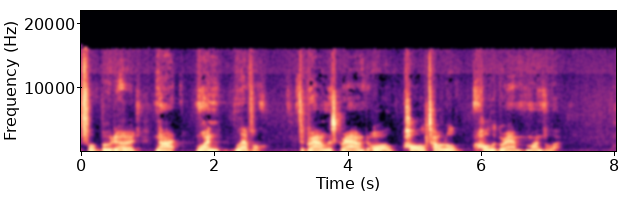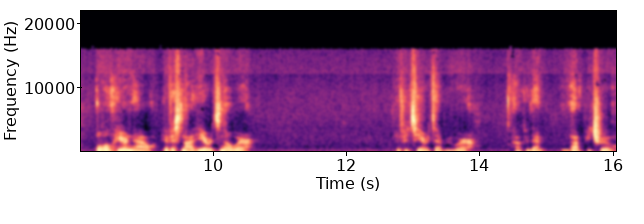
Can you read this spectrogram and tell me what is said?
full Buddhahood. Not one level, the groundless ground, all whole, total, hologram, mandala. All here now. If it's not here, it's nowhere. If it's here, it's everywhere. How could that not be true?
